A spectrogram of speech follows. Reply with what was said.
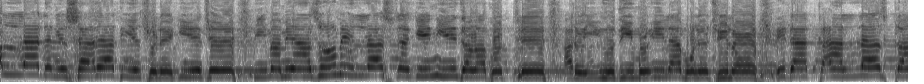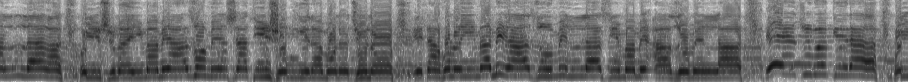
আল্লাহ সারা দিয়ে চলে গিয়েছে। ইমামে আজমের লাশটাকে নিয়ে যাওয়া করছে। আর ওই ইহুদি মহিলা বলেছিল, এটা কাল্লাস কাল্লা ওই সময় ইমামে আজমের সাথী সঙ্গীরা বলেছিল, এটা হলো ইমামে আজমের লাশ ইমামে আজমের লাশ এ যুবকেরা, ওই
